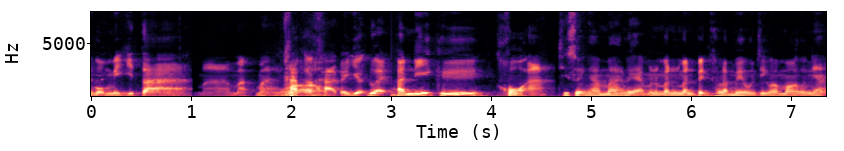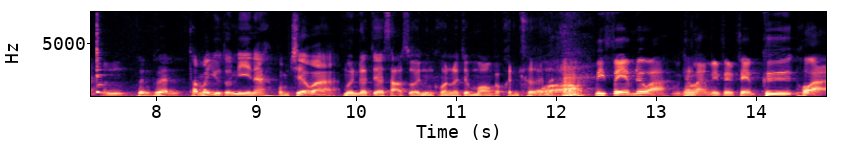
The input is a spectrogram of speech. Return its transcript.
ที่ผมมีกีตาร์มามากมายครับ แล้วก็ขายไปเยอะด้วย อันนี้คือโคอะที่สวยงามมากเลยอะมันมันมันเป็นคาราเมลจริงๆว่ามองตรงเนี้ยมันเพื่อนๆ ถ้ามาอยู่ตรงนี้นะ ผมเชื่อว่าเหมือนเราเจอสาวสวยหนึ่งคนเราจะมองแบบเขินๆอะอ่ามีเฟรมด้วยว่ะมีข้างหลังมีเฟรมเฟรมคือโคอะ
